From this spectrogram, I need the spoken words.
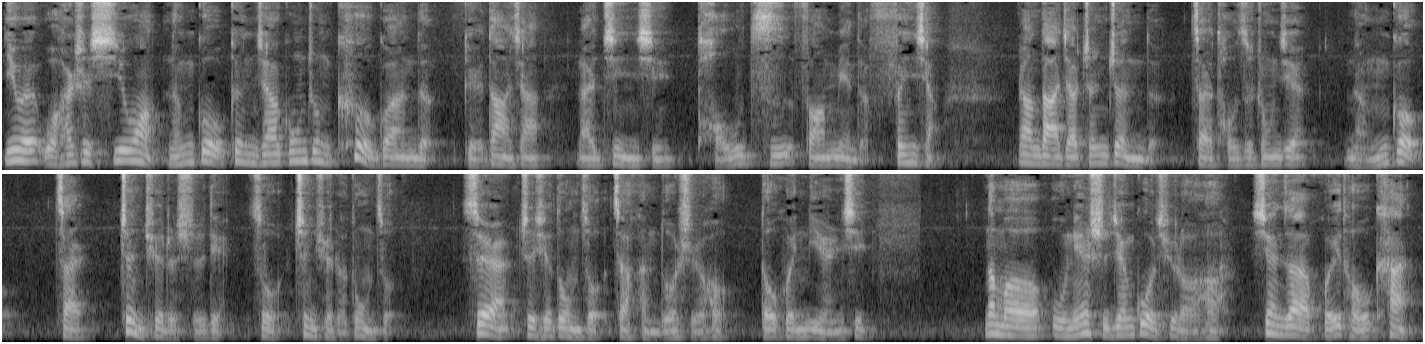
因为我还是希望能够更加公正客观的给大家来进行投资方面的分享，让大家真正的在投资中间。能够在正确的时点做正确的动作，虽然这些动作在很多时候都会逆人性。那么五年时间过去了哈，现在回头看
